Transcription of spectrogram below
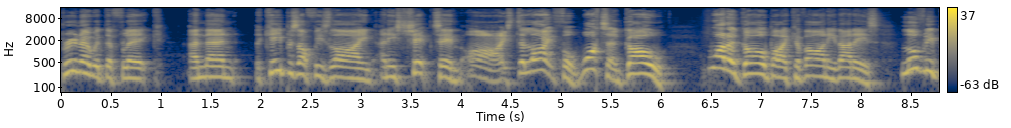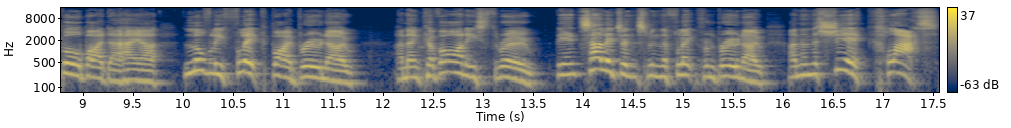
Bruno with the flick. And then the keeper's off his line and he's chipped him. Oh, it's delightful. What a goal. What a goal by Cavani that is. Lovely ball by De Gea. Lovely flick by Bruno. And then Cavani's through. The intelligence from the flick from Bruno. And then the sheer class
